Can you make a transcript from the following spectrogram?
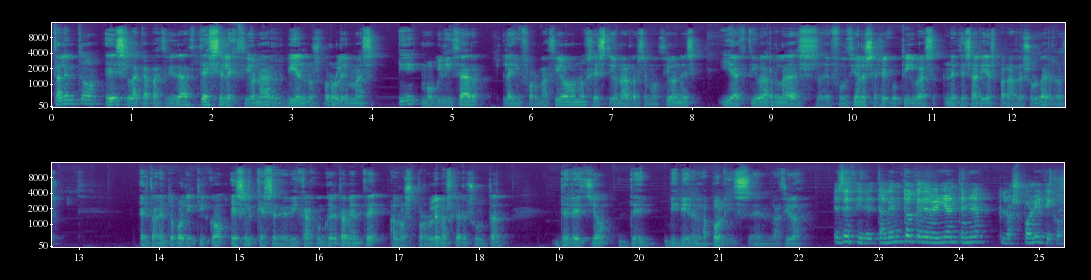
Talento es la capacidad de seleccionar bien los problemas y movilizar la información, gestionar las emociones y activar las eh, funciones ejecutivas necesarias para resolverlos. El talento político es el que se dedica concretamente a los problemas que resultan del hecho de vivir en la polis, en la ciudad. Es decir, el talento que deberían tener los políticos.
